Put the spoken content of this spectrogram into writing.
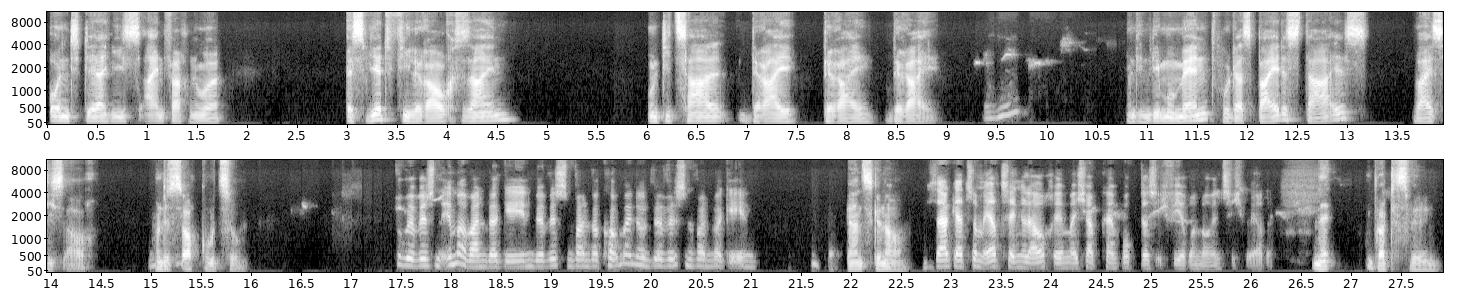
und der hieß einfach nur, es wird viel Rauch sein und die Zahl 333. Mhm. Und in dem Moment, wo das beides da ist, weiß ich es auch. Und es ist auch gut so. Wir wissen immer, wann wir gehen. Wir wissen, wann wir kommen und wir wissen, wann wir gehen. Ganz genau. Ich sage ja zum Erzengel auch immer, ich habe keinen Bock, dass ich 94 werde. Nee, um Gottes Willen.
